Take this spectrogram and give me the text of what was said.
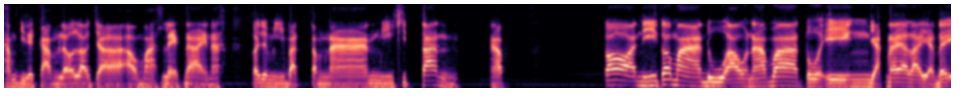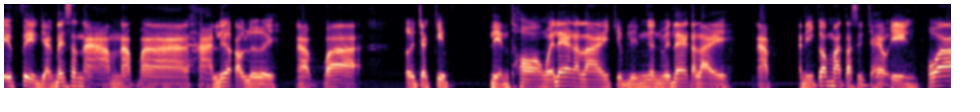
ทำกิจกรรมแล้วเราจะเอามาแลกได้นะ ก็จะมีบัตรตำนานมีคิตตันนะครับ ก็อันนี้ก็มาดูเอานะครับว่าตัวเองอยากได้อะไรอยากได้เอฟเฟกต์อยากได้สนามนะครับมาหาเลือกเอาเลยนะครับว่าเออจะเก็บเหรียญทองไว้แลกอะไร เก็บเหรียญเงินไว้แลกอะไรนะครับ อันนี้ก็มาตัดสินใจเอาเอง เพราะว่า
